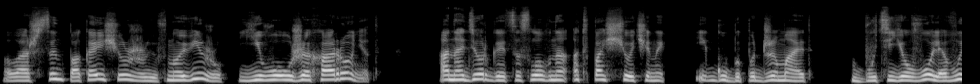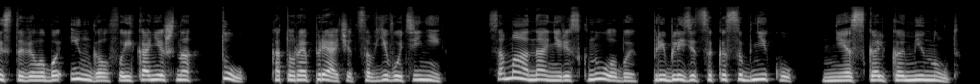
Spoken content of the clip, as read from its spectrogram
Ваш сын пока еще жив, но вижу, его уже хоронят. Она дергается, словно от пощечины, и губы поджимает. Будь ее воля, выставила бы Инголфа и, конечно, ту, которая прячется в его тени. Сама она не рискнула бы приблизиться к особняку. Несколько минут.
